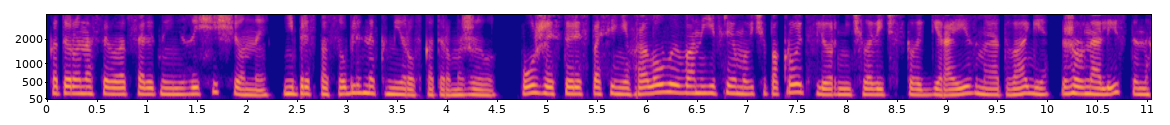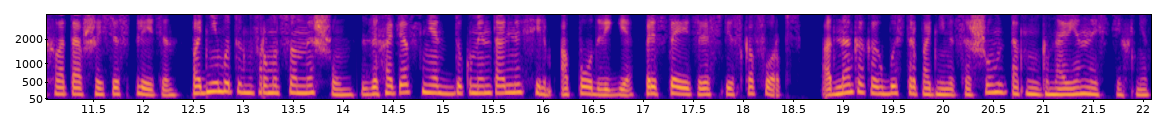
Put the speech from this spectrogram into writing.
которую он оставил абсолютно незащищенной, не приспособленной к миру, в котором жил. Позже история спасения Фролова Ивана Ефремовича покроет флёр нечеловеческого героизма и отваги, журналисты, нахватавшиеся сплетен, поднимут информационный шум, захотят снять документальный фильм о подвиге представителя списка Forbes. Однако, как быстро поднимется шум, так мгновенно стихнет.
